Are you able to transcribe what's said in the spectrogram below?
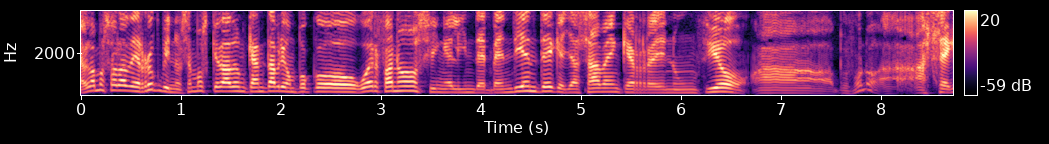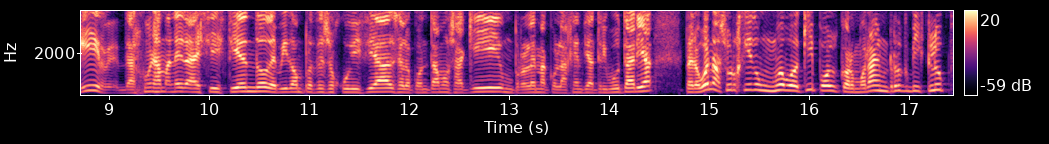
Hablamos ahora de rugby. Nos hemos quedado en Cantabria un poco huérfanos, sin el Independiente, que ya saben que renunció a, pues bueno, a, seguir de alguna manera existiendo debido a un proceso judicial. Se lo contamos aquí, un problema con la agencia tributaria. Pero bueno, ha surgido un nuevo equipo, el Cormorán Rugby Club,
